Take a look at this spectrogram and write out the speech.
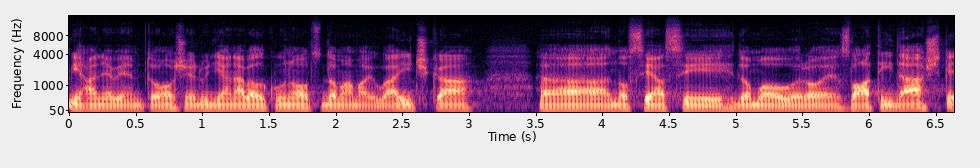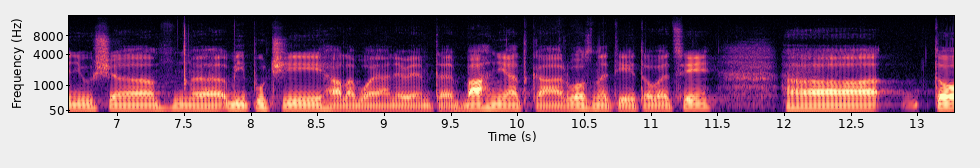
ja neviem to, že ľudia na Veľkú noc doma majú vajíčka, eh, nosia si domov zlatý dážď, keď už vypučí, alebo ja neviem, to je bahniatka, rôzne tieto veci to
